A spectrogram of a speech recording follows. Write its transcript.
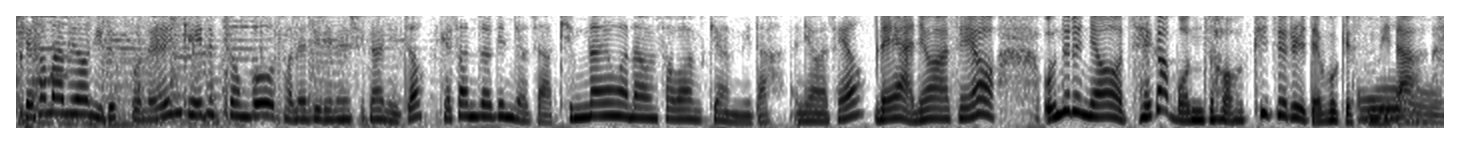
계산하면 이득 보는 개이득 정보 전해드리는 시간이죠. 계산적인 여자 김나영 아나운서와 함께합니다. 안녕하세요. 네, 안녕하세요. 오늘은요 제가 먼저 퀴즈를 내보겠습니다. 오.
